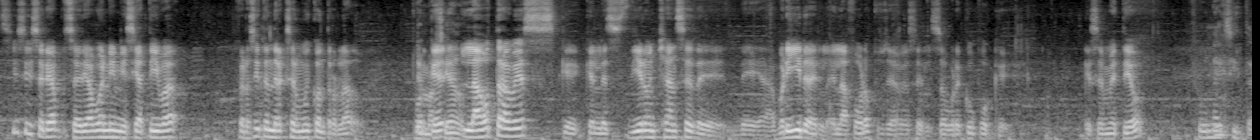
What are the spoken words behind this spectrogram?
Sí, sí, sería, sería buena iniciativa, pero sí tendría que ser muy controlado. Porque Demasiado. la otra vez que, que les dieron chance de, de abrir el, el aforo, pues ya ves el sobrecupo que, que se metió. Fue un éxito.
